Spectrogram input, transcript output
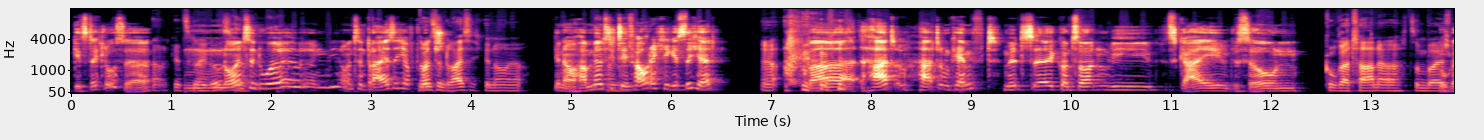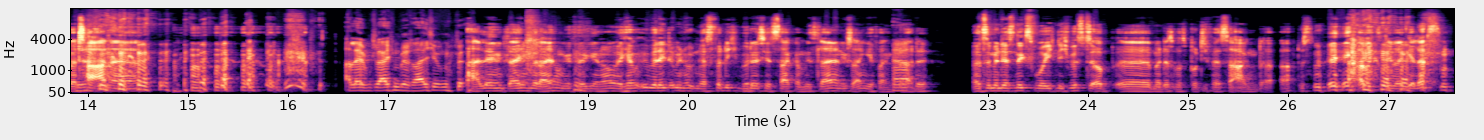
Geht's gleich los, ja. ja gleich 19 los, Uhr, irgendwie 19.30 Uhr auf Twitch. 19.30 genau, ja. Genau, haben wir uns die also TV-Rechte gesichert. Ja. War hart, hart umkämpft mit äh, Konsorten wie Sky, The Zone. Gogatana zum Beispiel. Gogatana. Alle im gleichen Bereich ungefähr. Alle im gleichen Bereich ungefähr, genau. Ich habe überlegt, ob ich noch irgendwas völlig Würdes jetzt sage, aber mir ist leider nichts eingefallen ja. gerade. Also zumindest nichts, wo ich nicht wüsste, ob äh, man das auf Spotify sagen darf. Deswegen habe ich es lieber gelassen.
